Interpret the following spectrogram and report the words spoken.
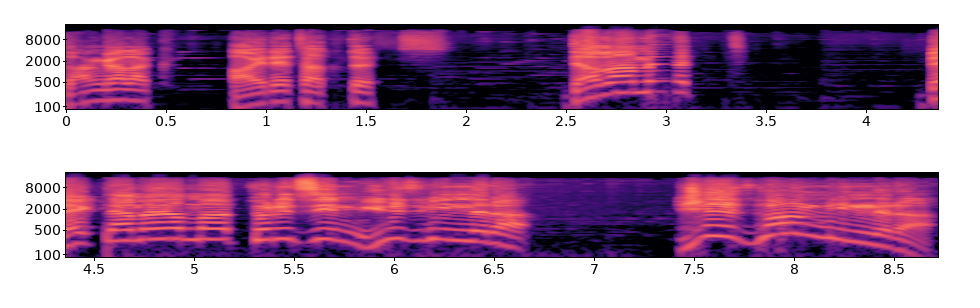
Dangalak. Hayret attı. Devam et. Bekleme ama turizm 100 bin lira. 110 bin lira.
